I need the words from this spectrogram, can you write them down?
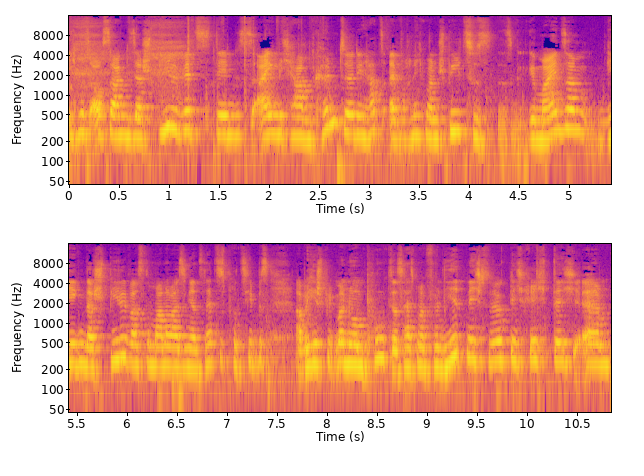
Ich muss auch sagen, dieser Spielwitz, den es eigentlich haben könnte, den hat es einfach nicht. Man spielt zu, gemeinsam gegen das Spiel, was normalerweise ein ganz nettes Prinzip ist, aber hier spielt man nur einen Punkt. Das heißt, man verliert nicht wirklich richtig. Ähm,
